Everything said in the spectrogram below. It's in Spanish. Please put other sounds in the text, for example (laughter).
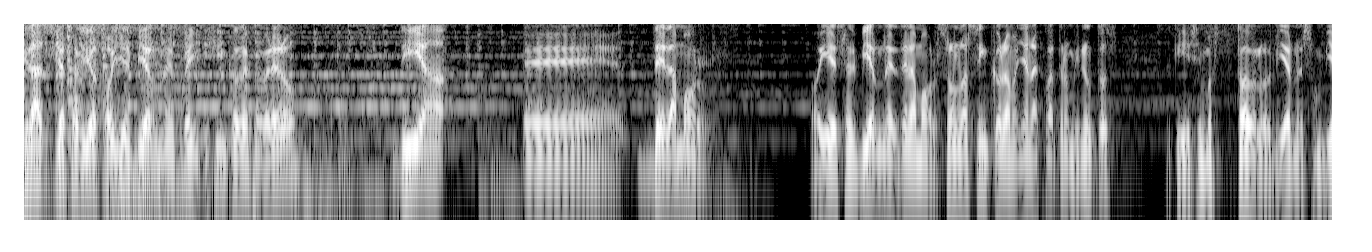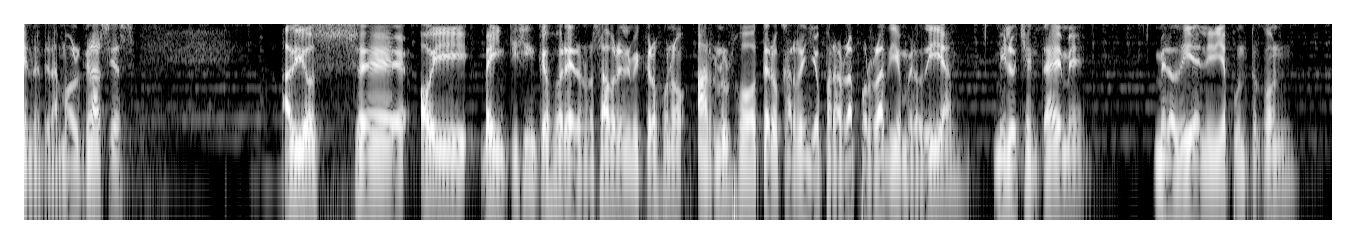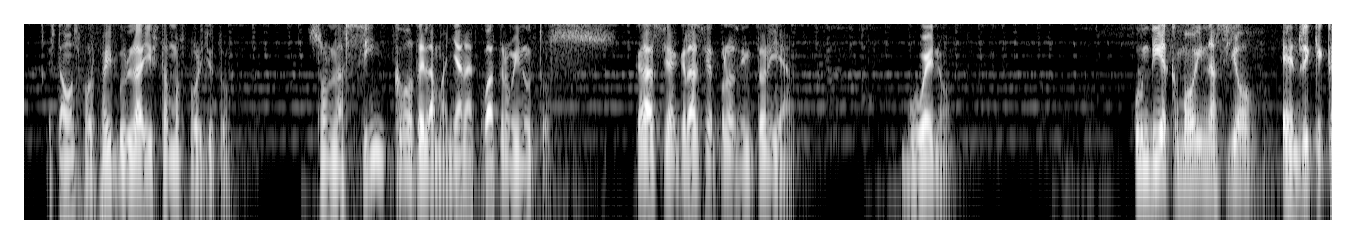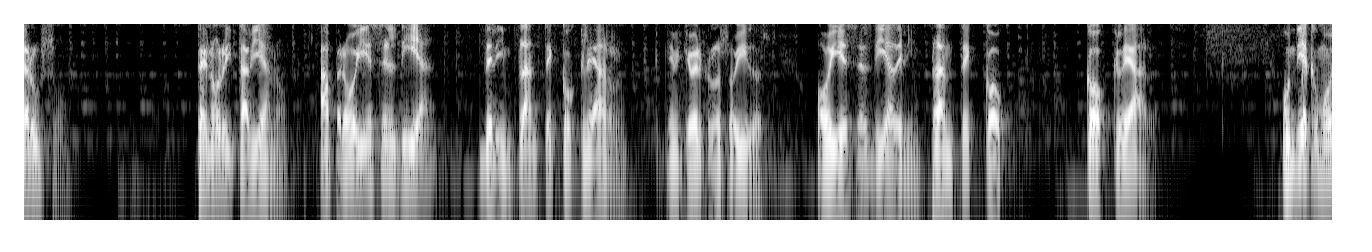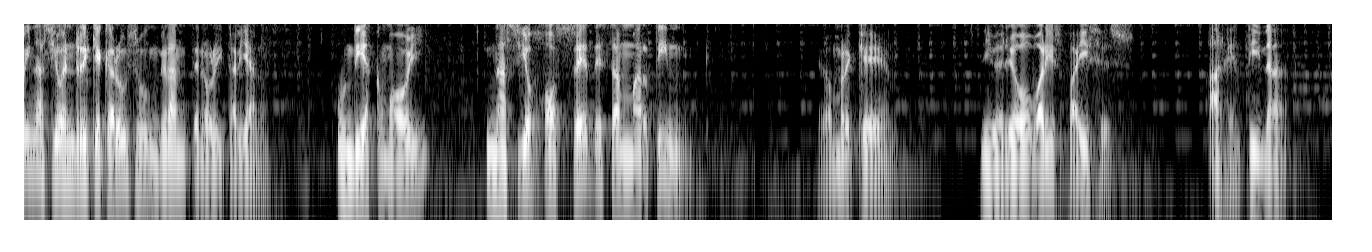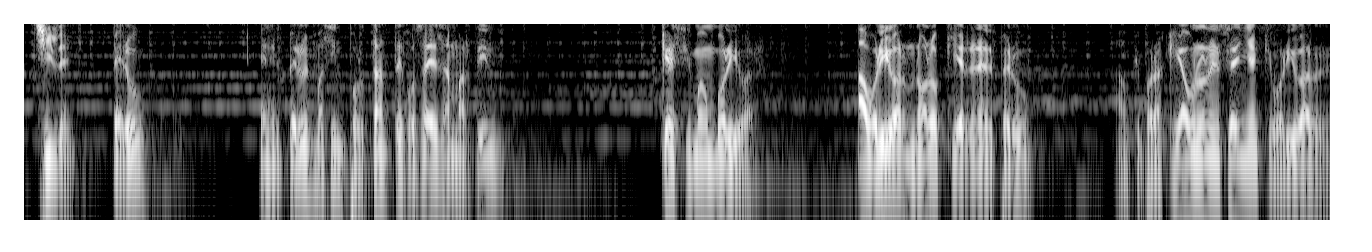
Gracias a Dios, hoy es viernes 25 de febrero, día eh, del amor. Hoy es el viernes del amor, son las 5 de la mañana, 4 minutos. Aquí decimos todos los viernes son viernes del amor, gracias. Adiós, eh, hoy 25 de febrero nos abre el micrófono Arnulfo Otero Carreño para hablar por Radio Melodía, 1080m, melodíaenlínea.com. Estamos por Facebook Live y estamos por YouTube. Son las 5 de la mañana, 4 minutos. Gracias, gracias por la sintonía. Bueno, un día como hoy nació Enrique Caruso, tenor italiano. Ah, pero hoy es el día del implante coclear, que tiene que ver con los oídos. Hoy es el día del implante coclear. Un día como hoy nació Enrique Caruso, un gran tenor italiano. Un día como hoy nació José de San Martín, el hombre que liberó varios países, Argentina, Chile, Perú. En el Perú es más importante José de San Martín que Simón Bolívar. A Bolívar no lo quieren en el Perú, aunque por aquí a uno le enseñan que Bolívar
